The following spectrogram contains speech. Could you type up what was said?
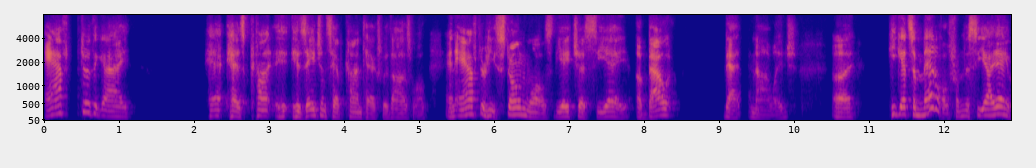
After the guy ha- has con- his agents have contacts with Oswald, and after he stonewalls the HSCA about that knowledge, uh, he gets a medal from the CIA.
